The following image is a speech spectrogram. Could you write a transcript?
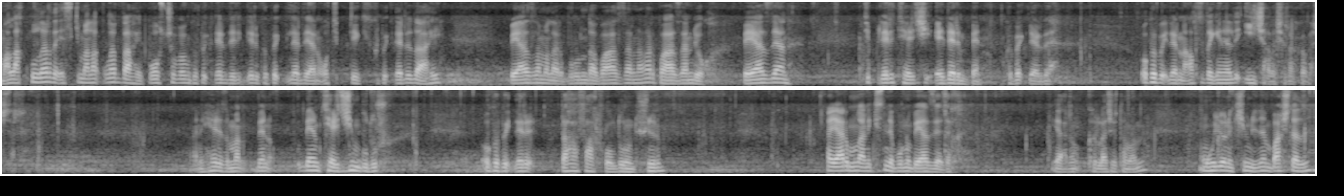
malaklılar da eski malaklılar dahi boz çoban köpekleri dedikleri köpekler de yani o tipteki köpeklerde dahi beyazlamalar burunda bazılarında var bazılarında yok. Beyazlayan tipleri tercih ederim ben köpeklerde. O köpeklerin altı da genelde iyi çalışır arkadaşlar. Hani her zaman ben benim tercihim budur. O köpekleri daha farklı olduğunu düşünürüm. Ha, yarın bunların ikisini de bunu beyazlayacak. Yarın kırlaşır tamamen. Muhlyon'un kimliğinden başladı.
